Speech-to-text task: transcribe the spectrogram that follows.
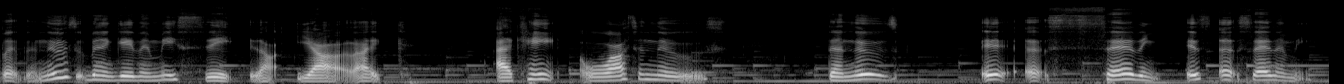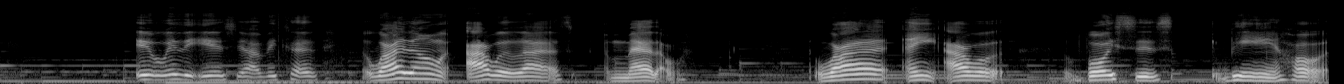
but the news has been getting me sick y'all like i can't watch the news. The news it upsetting. It's upsetting me. It really is, y'all, because why don't our lives matter? Why ain't our voices being heard?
